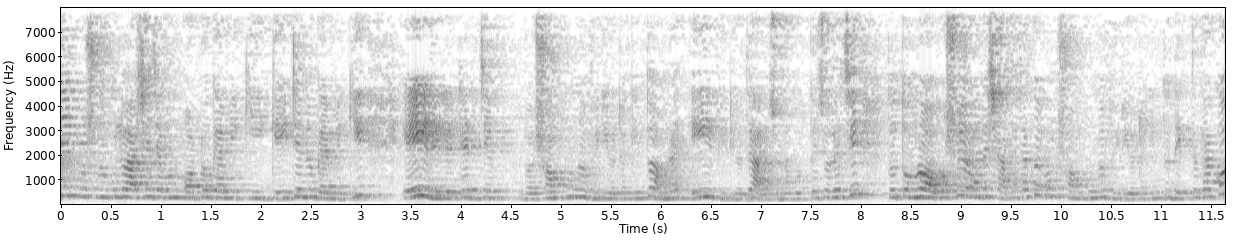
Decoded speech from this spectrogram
যে প্রশ্নগুলো আসে, যেমন অটোগ্যামি কি গেইটেনোগ্যামি কি এই রিলেটেড যে সম্পূর্ণ ভিডিওটা কিন্তু আমরা এই ভিডিওতে আলোচনা করতে চলেছি। তো তোমরা অবশ্যই আমাদের সাথে থাকো এবং সম্পূর্ণ ভিডিওটা কিন্তু দেখতে থাকো।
